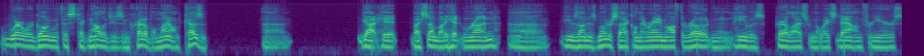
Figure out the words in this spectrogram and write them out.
where we're going with this technology is incredible. My own cousin uh, got hit by somebody hit and run. Uh, he was on his motorcycle and they ran him off the road and he was paralyzed from the waist down for years.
